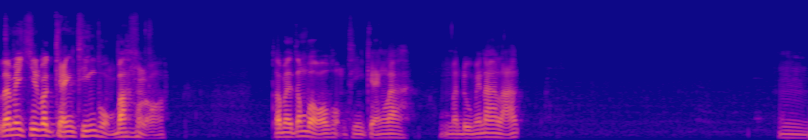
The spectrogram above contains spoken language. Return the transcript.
แล้วไม่คิดว่าแก๊งทิ้งผมบ้างเหรอ ทำไมต้องบอกว่าผมทิ้งแก๊งล่ะ มันดูไม่น่ารัก อืม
